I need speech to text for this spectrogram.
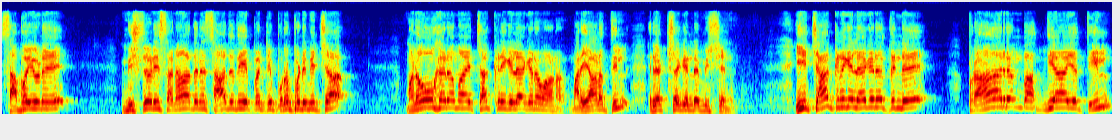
സഭയുടെ മിഷണറി സനാതന സാധ്യതയെപ്പറ്റി പുറപ്പെടുവിച്ച മനോഹരമായ ചാക്രിക ലേഖനമാണ് മലയാളത്തിൽ രക്ഷകന്റെ മിഷൻ. ഈ ചാക്രിക ലേഖനത്തിന്റെ പ്രാരംഭ അധ്യായത്തിൽ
